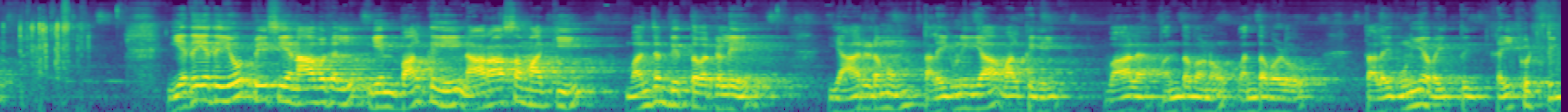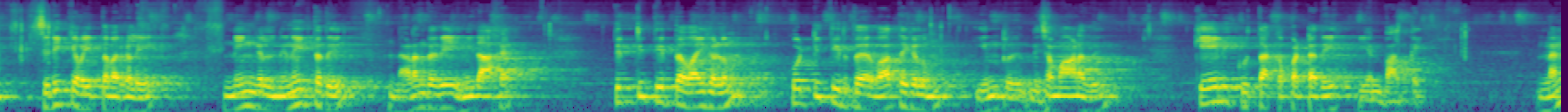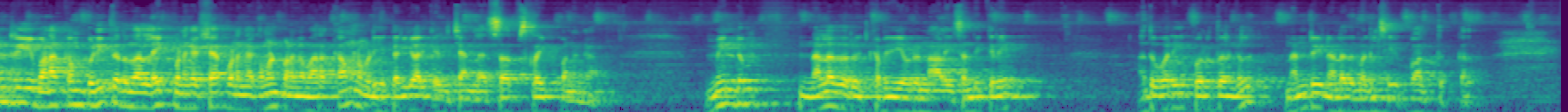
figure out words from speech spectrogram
எதையெதையோ பேசிய நாவுகள் என் வாழ்க்கையை நாராசமாக்கி வஞ்சம் தீர்த்தவர்களே யாரிடமும் தலைகுனியா வாழ்க்கையை வாழ வந்தவனோ வந்தவளோ தலைகுனிய வைத்து கைகொட்டி சிரிக்க வைத்தவர்களே நீங்கள் நினைத்தது நடந்ததே இனிதாக. திட்டி தீர்த்த வாய்களும் கொட்டி தீர்த்த வார்த்தைகளும் இன்று நிஜமானது. கேலி கூத்தாக்கப்பட்டது என் வாழ்க்கை. நன்றி வணக்கம். பிடித்திருந்தால் லைக் பண்ணுங்கள் ஷேர் பண்ணுங்கள் கமெண்ட் பண்ணுங்கள் மறக்காமல் நம்முடைய கரிகால் கேள்வி சேனலை சப்ஸ்கிரைப் பண்ணுங்கள் மீண்டும் நல்லதொரு கவிதையோடு நாளை சந்திக்கிறேன். அதுவரை பொறுத்தருங்கள். நன்றி நல்லது மகிழ்ச்சி வாழ்த்துக்கள்.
